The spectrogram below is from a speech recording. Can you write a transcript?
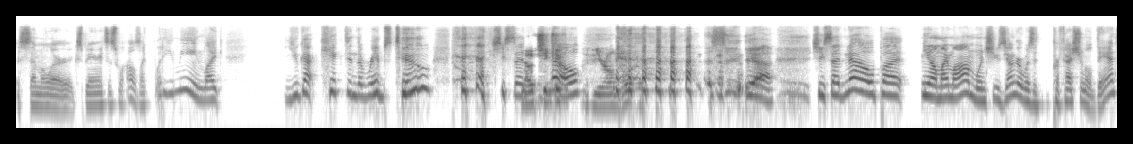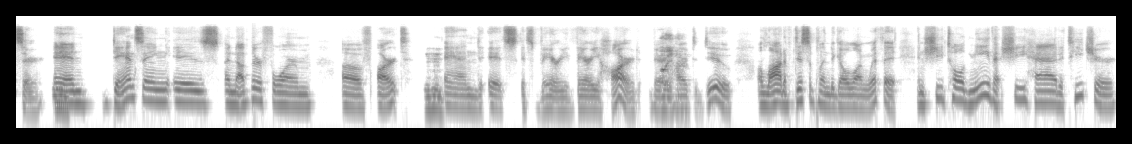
a similar experience as well. I was like, what do you mean? Like, you got kicked in the ribs too? She said, no, she no. kicked your old boy. yeah. She said no, but you know, my mom when she was younger was a professional dancer Mhm. and dancing is another form of art Mhm. and it's it's very very hard, very Oh, yeah. hard to do. A lot of discipline to go along with it. And she told me that she had a teacher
